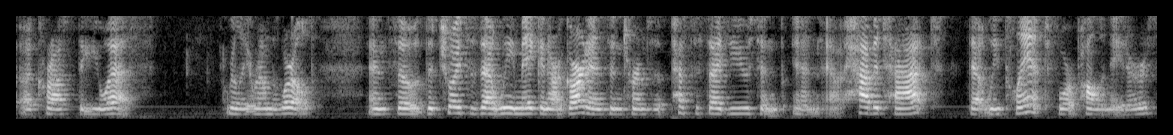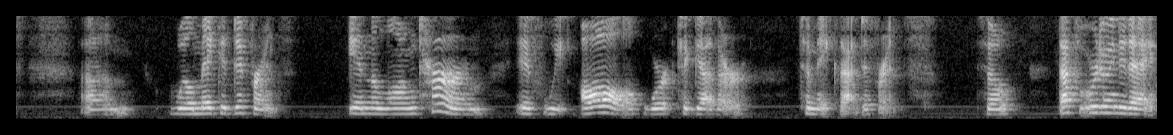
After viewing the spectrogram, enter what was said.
across the U.S., really around the world. And so the choices that we make in our gardens in terms of pesticide use and, and uh, habitat that we plant for pollinators um, will make a difference in the long term if we all work together to make that difference. So that's what we're doing today.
